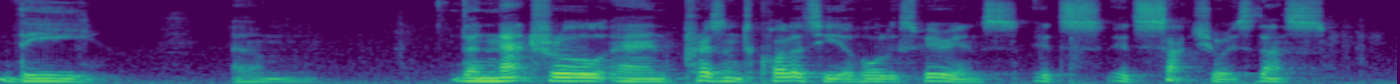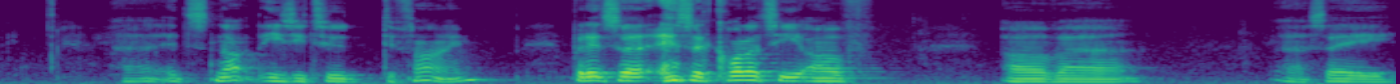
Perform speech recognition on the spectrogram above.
the um, the natural and present quality of all experience. It's it's such or it's thus. Uh, it's not easy to define, but it's a it's a quality of of uh, uh, say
